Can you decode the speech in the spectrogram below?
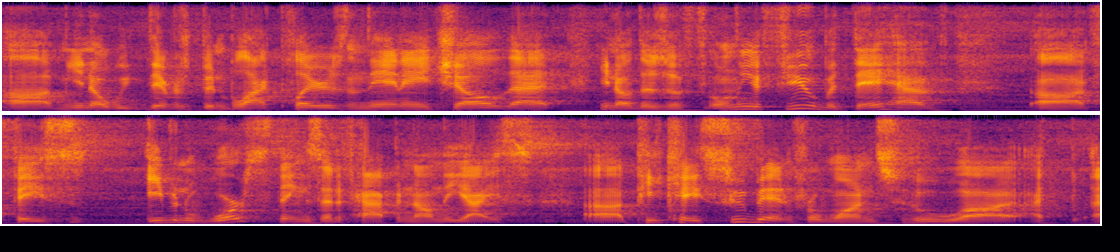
um, you know, we, there's been black players in the NHL that you know there's a, only a few, but they have uh, faced even worse things that have happened on the ice. Uh, PK Subban, for once, who uh, I,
